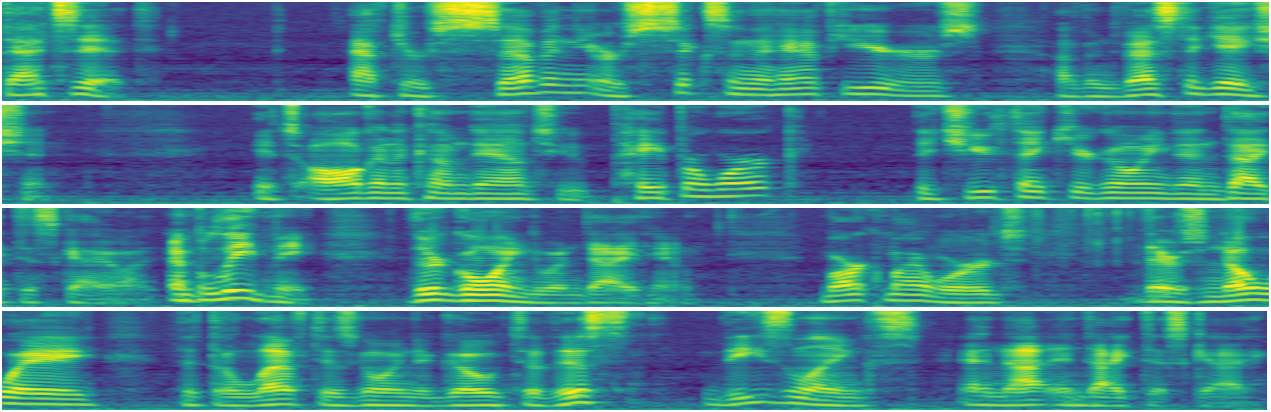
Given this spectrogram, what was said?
That's it. After seven or six and a half years of investigation, it's all going to come down to paperwork that you think you're going to indict this guy on. And believe me, they're going to indict him. Mark my words, there's no way that the left is going to go to this these lengths and not indict this guy.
